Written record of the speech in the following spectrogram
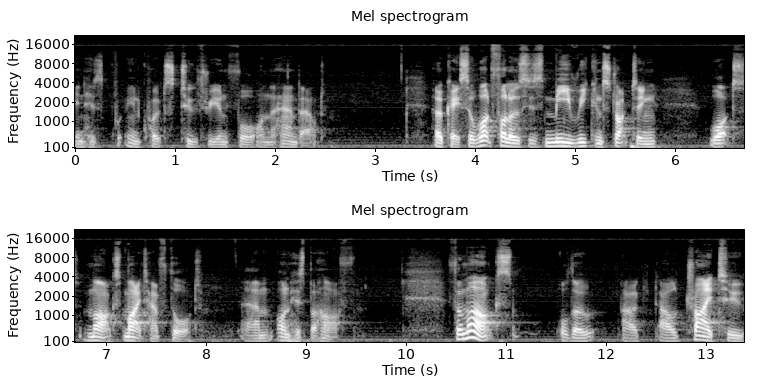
in his in quotes 2, 3, and 4 on the handout. Okay, so what follows is me reconstructing what Marx might have thought um, on his behalf. For Marx, although I'll, I'll, try to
